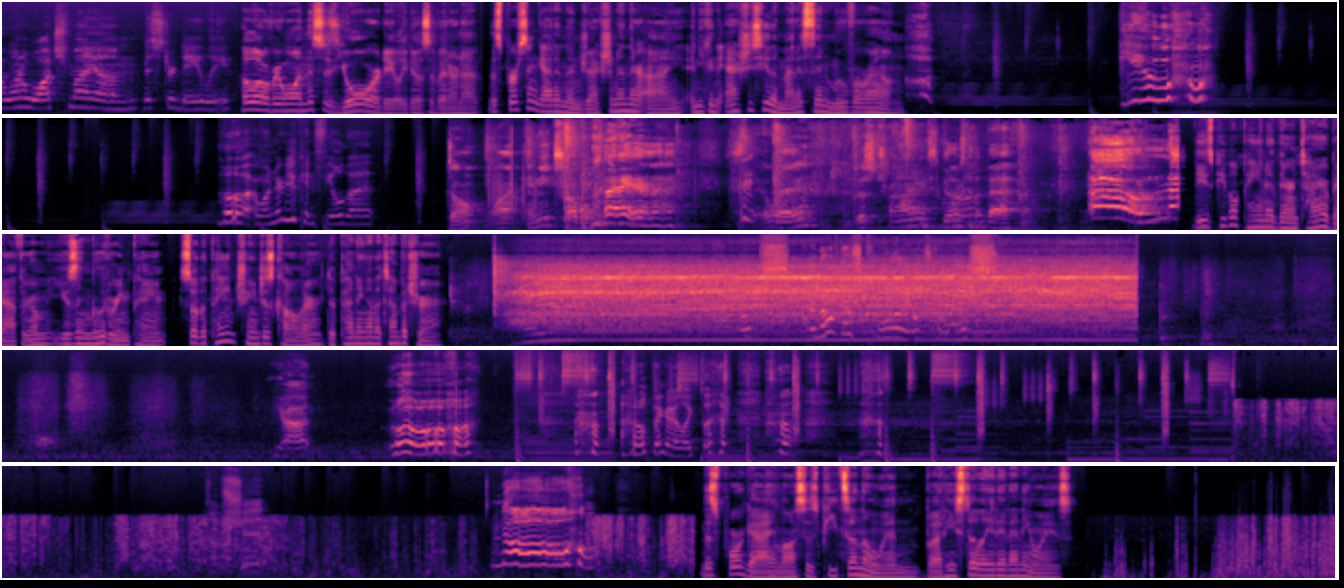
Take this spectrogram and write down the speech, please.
I want to watch my um Mr. Daily. Hello everyone, this is your daily dose of internet. This person got an injection in their eye, and you can actually see the medicine move around. Ew. Ugh, I wonder if you can feel that. Don't want any trouble. Hey, stay away. I'm just trying to go to the bathroom. Oh, no! These people painted their entire bathroom using mood ring paint, so the paint changes color depending on the temperature. I don't think I like that. This poor guy lost his pizza in the wind, but he still ate it anyways.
